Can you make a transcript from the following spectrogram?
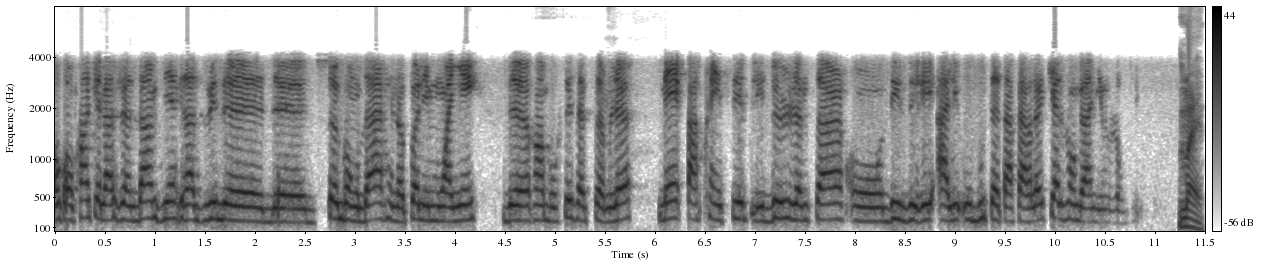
On comprend que la jeune dame vient graduer de, de, du secondaire et n'a pas les moyens de rembourser cette somme-là. Mais par principe, les deux jeunes sœurs ont désiré aller au bout de cette affaire-là qu'elles vont gagner aujourd'hui. Ouais.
